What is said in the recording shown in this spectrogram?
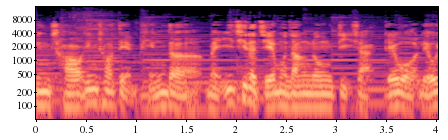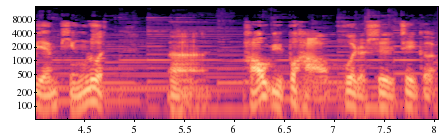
英超英超点评的每一期的节目当中底下给我留言评论，呃好与不好，或者是这个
